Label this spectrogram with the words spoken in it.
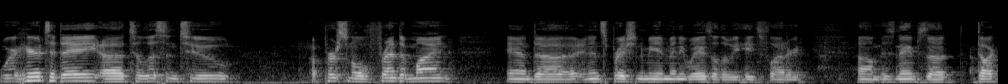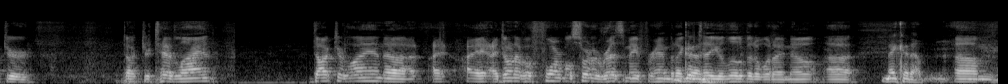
we're here today uh, to listen to a personal friend of mine and uh, an inspiration to me in many ways, although he hates flattery. Um, his name's uh, Dr. Dr. Ted Lyon. Dr. Lyon, uh, I, I, I, don't have a formal sort of resume for him, but I can tell you a little bit of what I know. Uh, Make it up. um,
